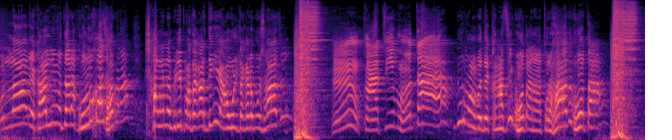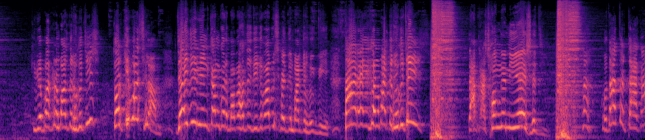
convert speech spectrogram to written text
বললাম এ কাল নিমে তারা কোনো কাজ হবে না সামান্য বিড়ি পাতাকার দিকে আঙুল টাকাটা বসে আছে হুম কাঁচি ভোঁতা। দূর কাঁচি ভোঁতা না তোর হাত ভোঁতা। কি ব্যাপার কেন বাড়িতে ঢুকেছিস? তোর কি বলেছিলাম? যেই দিন ইনকাম করে বাবার হাতে দিতে পারবি সেই দিন বাড়িতে ঢুকবি। তার আগে কেন বাড়িতে ঢুকেছিস? টাকা সঙ্গে নিয়ে এসেছি। হ্যাঁ, কোথায় তোর টাকা?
